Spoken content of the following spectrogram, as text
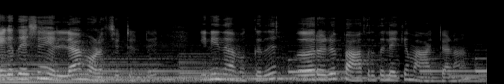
ഏകദേശം എല്ലാം മുളച്ചിട്ടുണ്ട്. ഇനി നമുക്കിത് വേറൊരു പാത്രത്തിലേക്ക് മാറ്റണം.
